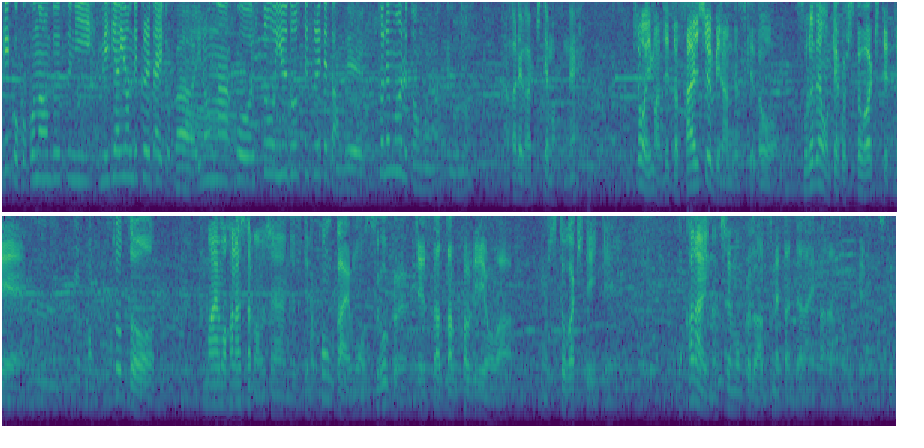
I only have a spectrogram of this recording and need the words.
結構ここのブースにメディア呼んでくれたりとかいろんなこう人を誘導してくれてたんでそれもあると思いますけどね。流れが来てますね。今日今実は最終日なんですけどそれでも結構人が来てて、まあちょっと前も話したかもしれないんですけど今回もうすごく J スタートアップパビリオンはもう人が来ていてもうかなりの注目度を集めたんじゃないかなと思ってるんですけど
